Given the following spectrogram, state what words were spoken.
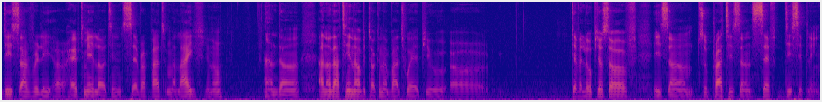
this have really uh, helped me a lot in several parts of my life. You know, and uh, another thing I'll be talking about will help you uh, develop yourself is um, to practice um, self-discipline.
